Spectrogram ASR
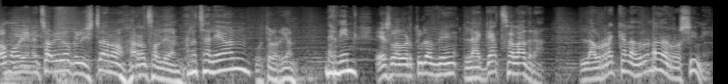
¿Cómo viene Xavido Cristiano? Arracha León. Arracha León. Urtelo Rión. Verdín. Es la abertura de La Gazza Ladra, la urraca ladrona de Rossini.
